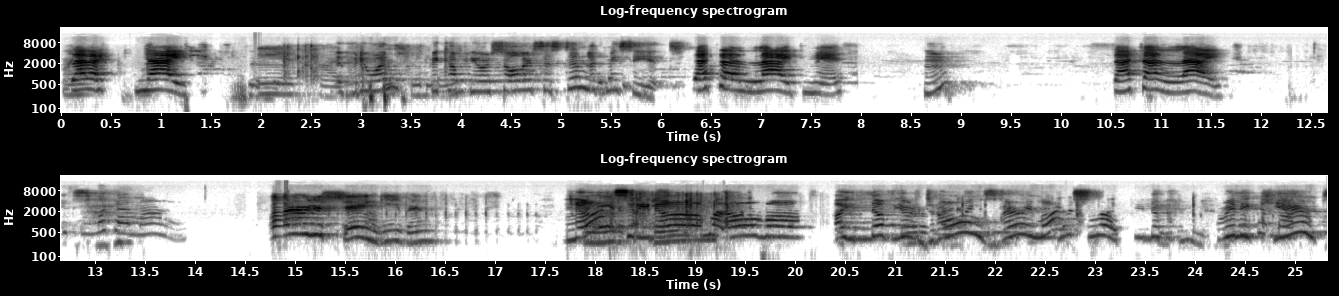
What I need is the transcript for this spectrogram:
Satellite. Satellite. Everyone, pick up your solar system. Let me see it. Satellite, Miss. Hmm? Satellite. Look at mine. What are you saying, even? Nice, Rina. a- Rama. I love your drawings very much. You look really cute.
